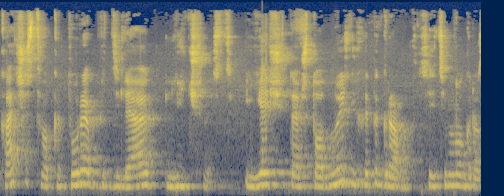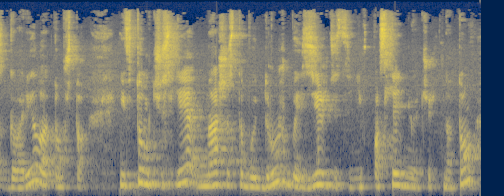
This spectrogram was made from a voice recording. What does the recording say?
качества, которые определяют личность. И я считаю, что одно из них это грамотность. Я тебе много раз говорила о том, что и в том числе наша с тобой дружба зиждется не в последнюю очередь на том,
